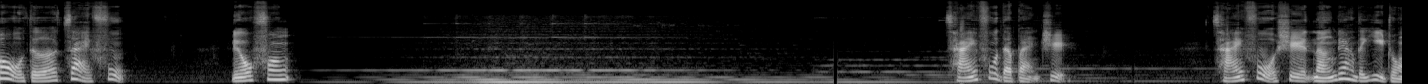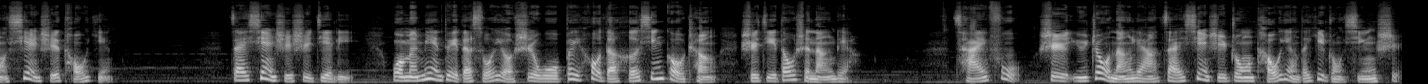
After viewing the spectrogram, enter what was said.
厚德载富，刘峰。财富的本质，财富是能量的一种现实投影。在现实世界里，我们面对的所有事物背后的核心构成，实际都是能量。财富是宇宙能量在现实中投影的一种形式。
